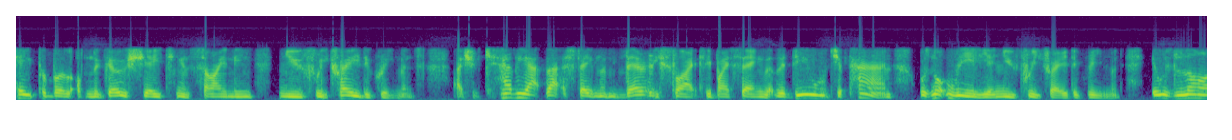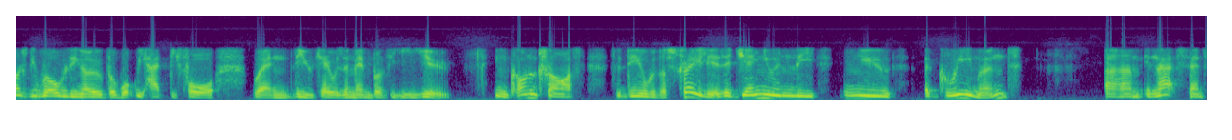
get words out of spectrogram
capable of negotiating and signing new free trade agreements. I should caveat that statement very slightly by saying that the deal with Japan was not really a new free trade agreement. It was largely rolling over what we had before when the UK was a member of the EU. In contrast, the deal with Australia is a genuinely new agreement um, in that sense,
